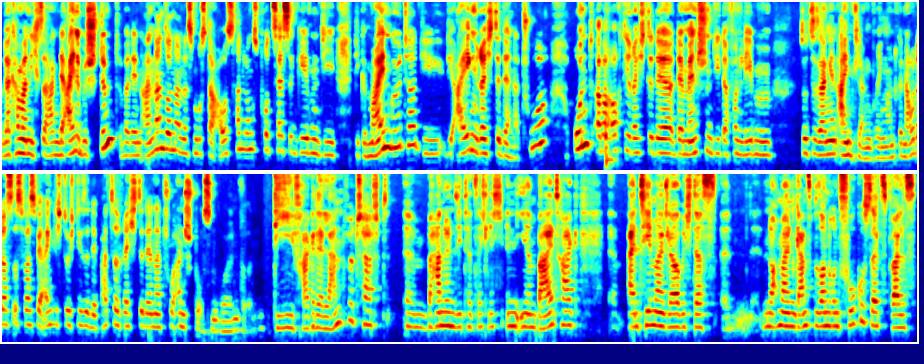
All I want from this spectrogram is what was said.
Und da kann man nicht sagen, der eine bestimmt über den anderen, sondern es muss da Aushandlungsprozesse geben, die die Gemeingüter, die, die Eigenrechte der Natur Natur und aber auch die Rechte der, der Menschen, die davon leben, sozusagen in Einklang bringen. Und genau das ist, was wir eigentlich durch diese Debatte Rechte der Natur anstoßen wollen würden. Die Frage der Landwirtschaft äh, behandeln Sie tatsächlich in Ihrem Beitrag. Äh, ein Thema, glaube ich, das äh, nochmal einen ganz besonderen Fokus setzt, weil es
